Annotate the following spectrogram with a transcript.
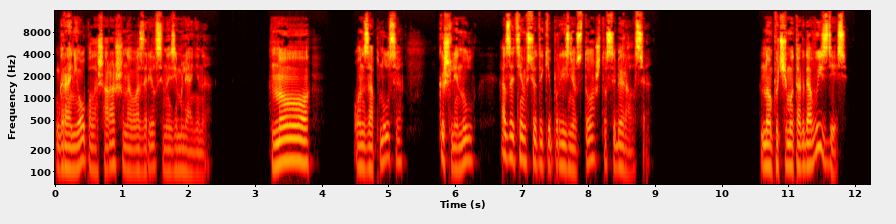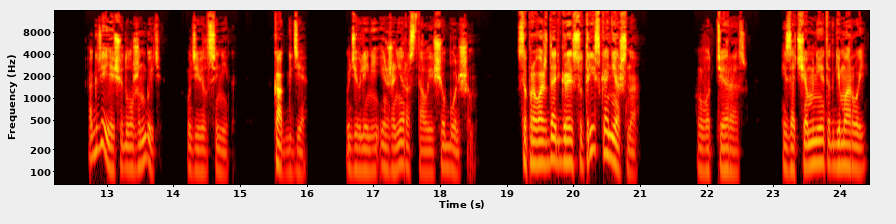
Граниопол ошарашенно воззрелся на землянина. Но... Он запнулся, кашлянул, а затем все-таки произнес то, что собирался. «Но почему тогда вы здесь?» «А где я еще должен быть?» — удивился Ник. «Как где?» Удивление инженера стало еще большим. «Сопровождать Грейсу Трис, конечно!» «Вот те раз. И зачем мне этот геморрой?»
